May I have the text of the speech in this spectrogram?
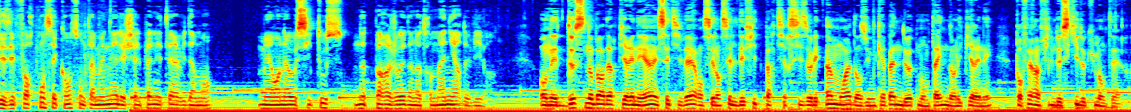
Des efforts conséquents sont à à l'échelle planétaire évidemment, mais on a aussi tous notre part à jouer dans notre manière de vivre. On est deux snowboarders pyrénéens et cet hiver, on s'est lancé le défi de partir s'isoler un mois dans une cabane de haute montagne dans les Pyrénées pour faire un film de ski documentaire.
